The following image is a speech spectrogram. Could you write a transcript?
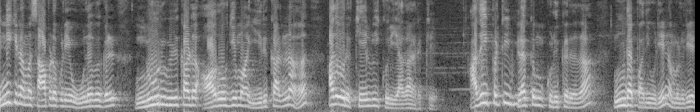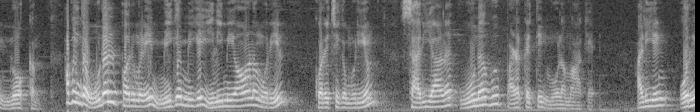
இன்னைக்கு நம்ம சாப்பிடக்கூடிய உணவுகள் நூறு விழுக்காடு ஆரோக்கியமாக இருக்கான்னா அது ஒரு கேள்விக்குறியாக தான் இருக்குது அதை பற்றி விளக்கம் கொடுக்கறது தான் இந்த பதிவுடைய நம்மளுடைய நோக்கம். அப்போ இந்த உடல் பருமனை மிக மிக எளிமையான முறையில் குறைச்சிக்க முடியும். சரியான உணவு பழக்கத்தின் மூலமாக. அடியேன் ஒரு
